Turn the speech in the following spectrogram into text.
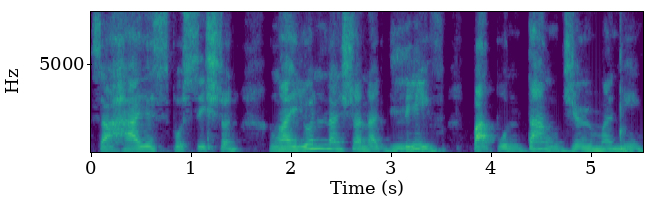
sa highest position. Ngayon lang siya nag-leave papuntang Germany.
